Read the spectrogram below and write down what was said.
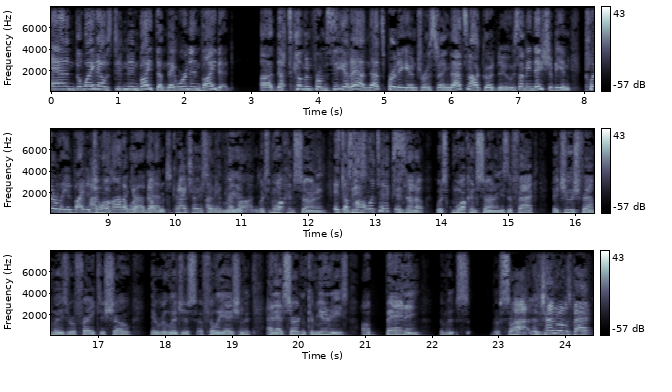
and the White House didn't invite them. They weren't invited. Uh, that's coming from CNN. That's pretty interesting. That's not good news. I mean, they should be in, clearly invited to I'm a more- Hanukkah well, no, event. but can I tell you something, I mean, come Rita? on. What's more concerning Is the these- politics? Is, no, no. What's more concerning is the fact that Jewish families are afraid to show their religious affiliation, and that certain communities are banning the, the, some, Uh, the general's back.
